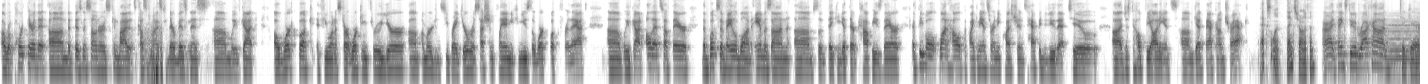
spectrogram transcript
a report there that um, that business owners can buy that's customized to their business. Um, we've got a workbook if you want to start working through your um, emergency break your recession plan. You can use the workbook for that. Um, we've got all that stuff there. The book's available on Amazon um, so that they can get their copies there. If people want help, if I can answer any questions, happy to do that too uh, just to help the audience um, get back on track. Excellent. Thanks, Jonathan. All right. Thanks, dude. Rock on. Take care.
